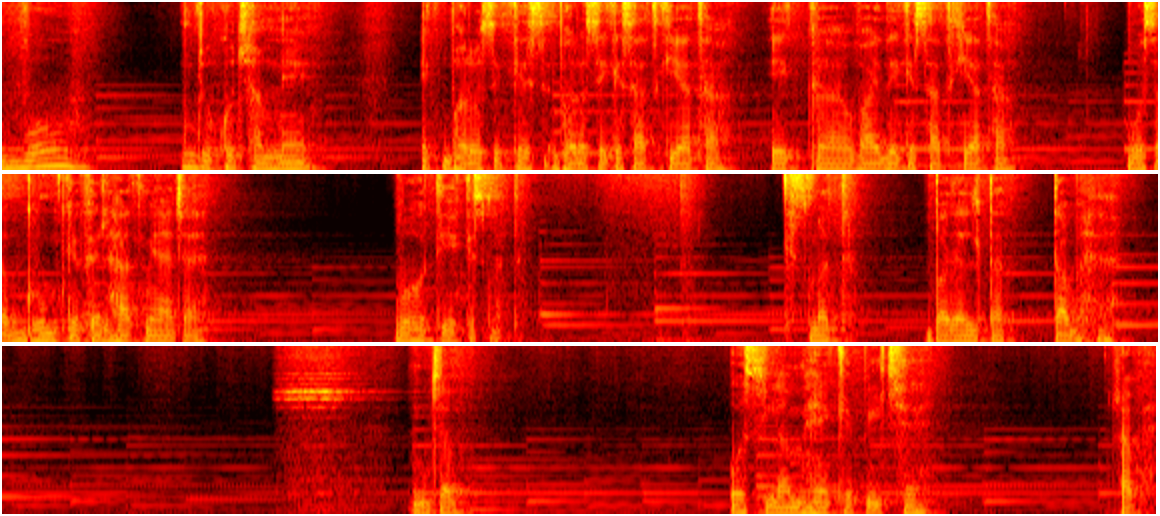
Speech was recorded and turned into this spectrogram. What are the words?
वो जो कुछ हमने एक भरोसे के भरोसे के साथ किया था, एक वायदे के साथ किया था, वो सब घूम के फिर हाथ में आ जाए, वो होती है किस्मत। किस्मत बदलता तब है जब उस लम्हे के पीछे रब है।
